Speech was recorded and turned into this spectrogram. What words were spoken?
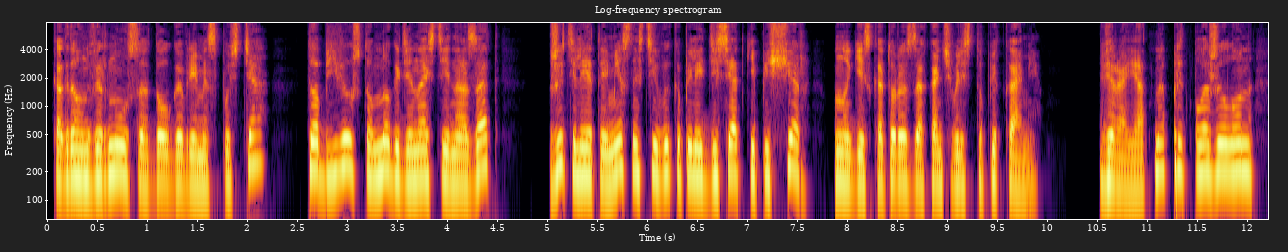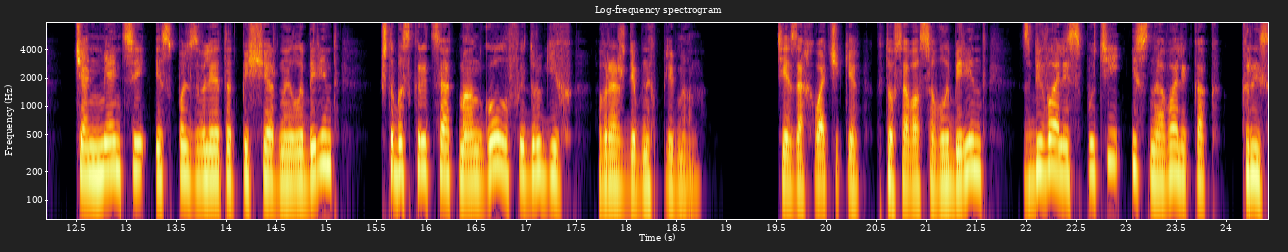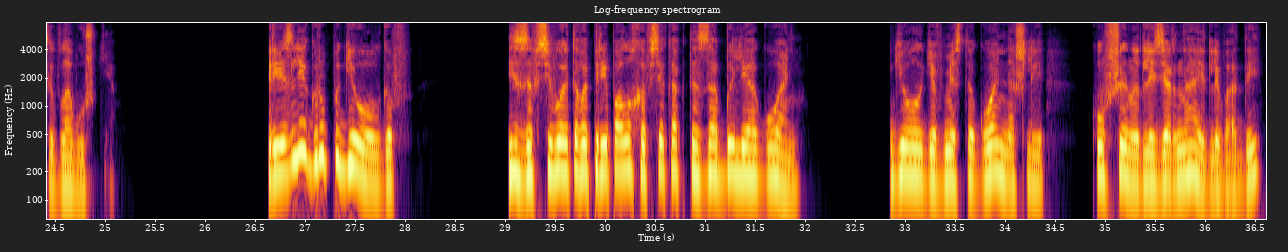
Когда он вернулся долгое время спустя, то объявил, что много династий назад жители этой местности выкопали десятки пещер, многие из которых заканчивались тупиками. Вероятно, предположил он, чаньмяньцы использовали этот пещерный лабиринт, чтобы скрыться от монголов и других враждебных племен. Те захватчики, кто совался в лабиринт, сбивались с пути и сновали, как крысы в ловушке. Привезли группу геологов. Из-за всего этого переполоха все как-то забыли о гуань. Геологи вместо гуань нашли кувшины для зерна и для воды.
